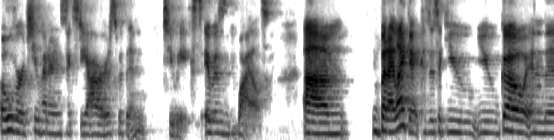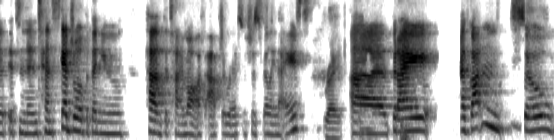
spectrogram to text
over 260 hours within two weeks. It was wild. Um, but I like it because it's like you you go and the it's an intense schedule, but then you have the time off afterwards, which is really nice. Right. Uh, but I I've gotten so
